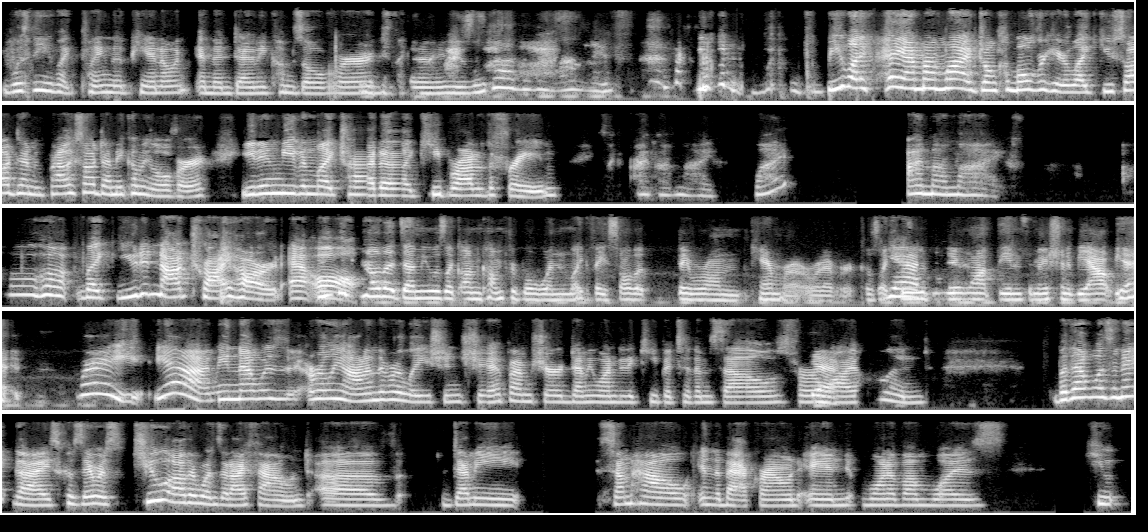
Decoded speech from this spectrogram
wasn't he like playing the piano and, and then Demi comes over and he's like, and he's like I'm live. you could be like, hey, I'm on live. Don't come over here. Like you saw Demi, probably saw Demi coming over. You didn't even like try to like keep her out of the frame. He's like, I'm on live. What? I'm on live. Oh, like you did not try hard at you all. You could tell that Demi was like uncomfortable when like they saw that they were on camera or whatever, because like yeah. they didn't want the information to be out yet. Right. Yeah. I mean, that was early on in the relationship. I'm sure Demi wanted to keep it to themselves for yeah. a while, and but that wasn't it, guys. Because there was two other ones that I found of Demi somehow in the background, and one of them was he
